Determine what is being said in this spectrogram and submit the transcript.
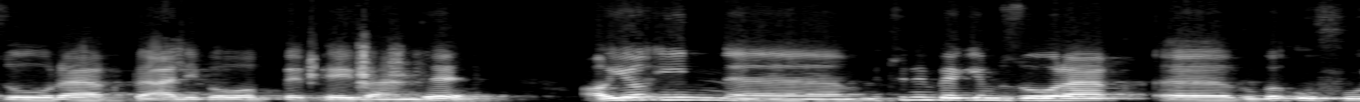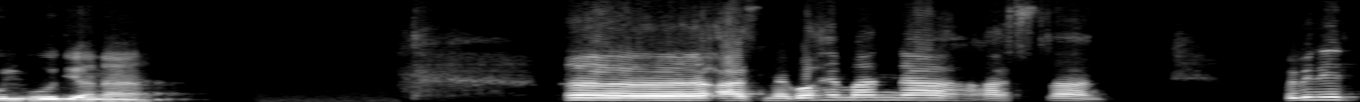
زورق به علی بابا به پیونده آیا این می‌تونیم بگیم زورق رو به افول بود یا نه؟ از نگاه من نه اصلا. ببینید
